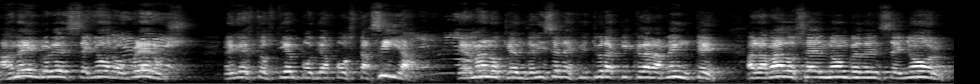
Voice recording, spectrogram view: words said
Amén, gloria al Señor, obreros en estos tiempos de apostasía. Hermano, que dice la escritura aquí claramente, alabado sea el nombre del Señor.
